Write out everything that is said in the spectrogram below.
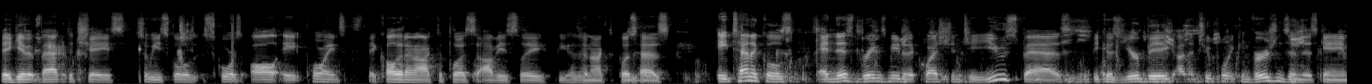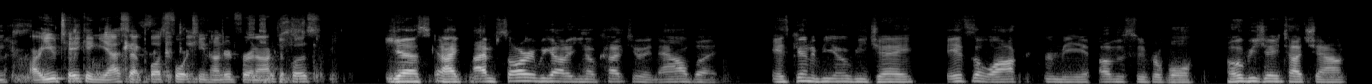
they give it back to Chase, so he scores scores all eight points. They call it an octopus, obviously, because an octopus has eight tentacles. And this brings me to the question to you, Spaz, because you're big on the two point conversions in this game. Are you taking yes at plus fourteen hundred for an octopus? Yes, I I'm sorry we got to you know cut to it now, but it's going to be OBJ. It's the lock for me of the Super Bowl. OBJ touchdown,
